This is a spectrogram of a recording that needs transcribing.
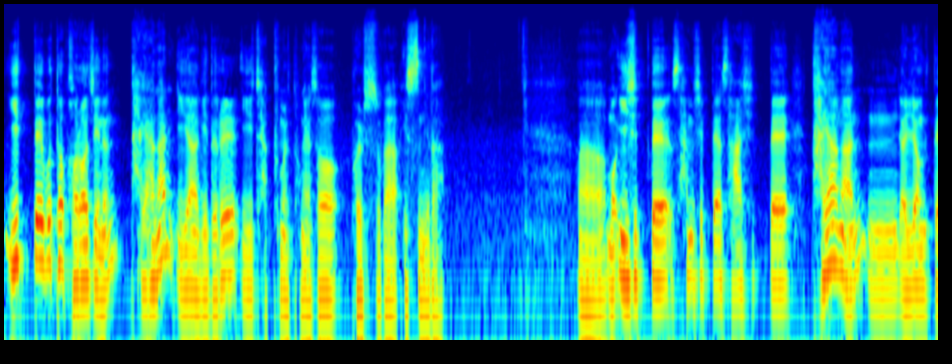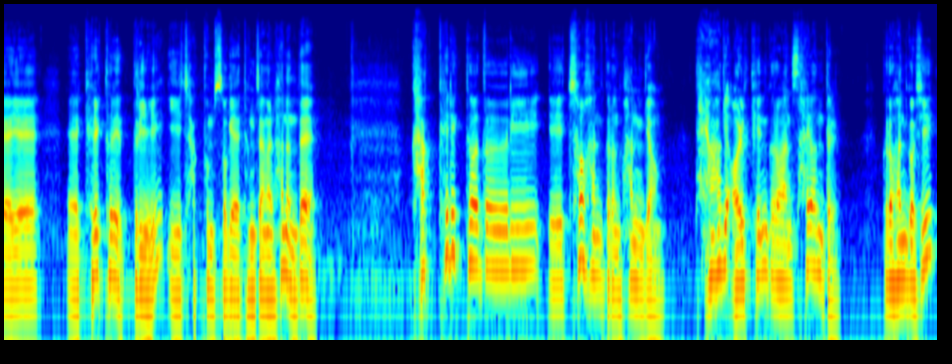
이때부터 벌어지는 다양한 이야기들을 이 작품을 통해서 볼 수가 있습니다. 어, 뭐 20대, 30대, 40대 다양한 음, 연령대의 캐릭터들이 이 작품 속에 등장을 하는데 각 캐릭터들이 처한 그런 환경, 다양하게 얽힌 그러한 사연들, 그러한 것이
